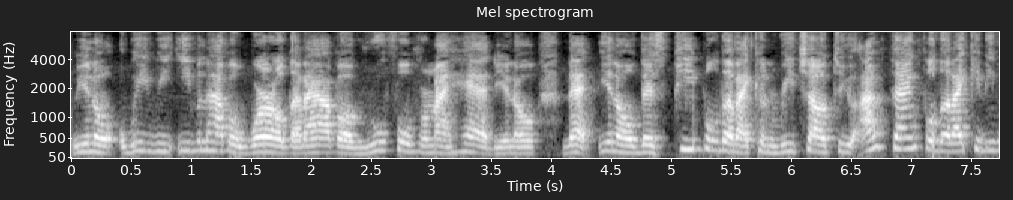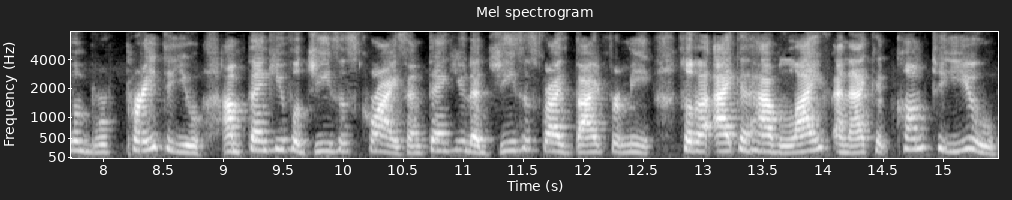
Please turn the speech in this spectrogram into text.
you know, we, we even have a world that I have a roof over my head, you know, that, you know, there's people that I can reach out to you. I'm thankful that I can even pray to you. I'm thank you for Jesus Christ. I'm thank you that Jesus Christ died for me so that I could have life and I could come to you,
